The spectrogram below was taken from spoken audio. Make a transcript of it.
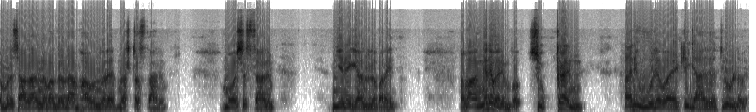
നമ്മൾ സാധാരണ പന്ത്രണ്ടാം ഭാവം എന്ന് പറയുന്നത് നഷ്ടസ്ഥാനം. മോശസ്ഥാനം ഇങ്ങനെയൊക്കെയാണല്ലോ പറയുന്നത് അപ്പൊ അങ്ങനെ വരുമ്പോൾ ശുക്രൻ അനുകൂലമായിട്ട് ജാതകത്തിലുള്ളവർ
